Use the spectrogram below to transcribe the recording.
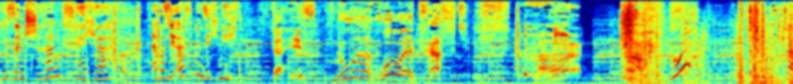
Hier sind Schrankfächer. Aber sie öffnen sich nicht. Da hilft nur rohe Kraft. Huch! Der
